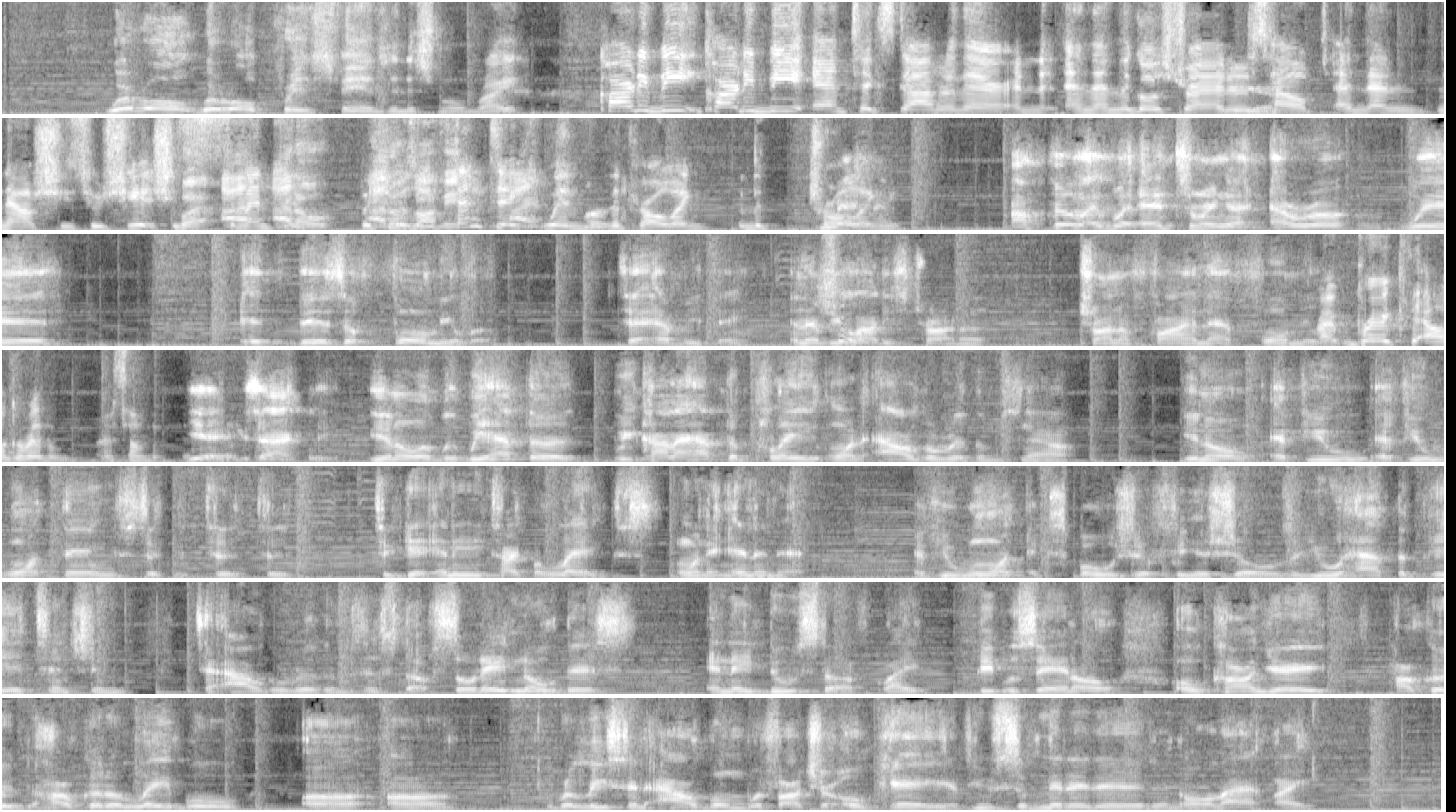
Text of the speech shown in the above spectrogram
We're all we're all Prince fans in this room, right? Cardi B, Cardi B antics got her there, and and then the Ghostwriters Yeah. helped, and then now she's who she is. She's But I- I cemented. don't- but I she was don't even- authentic I- with but- the trolling, the trolling. I feel like we're entering an era where it, there's a formula to everything, and everybody's trying to trying to find that formula. Right, break the algorithm or something. Yeah, exactly. You know, we- we have to. We kind of have to play on algorithms now. You know, if you if you want things to to to to get any type of legs on the internet, if you want exposure for your shows, you have to pay attention to algorithms and stuff. So they know this and they do stuff like people saying, "Oh, oh, Kanye, how could how could a label uh uh release an album without your okay if you submitted it and all that?" Like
